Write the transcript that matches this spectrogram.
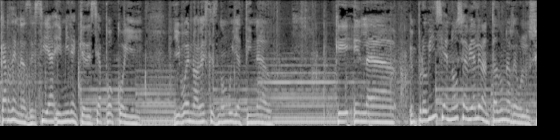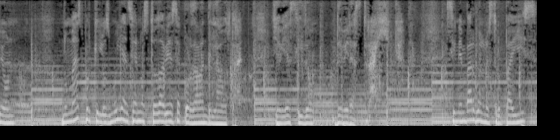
Cárdenas decía, y miren que decía poco y, y bueno, a veces no muy atinado, que en la en provincia no se había levantado una revolución no más porque los muy ancianos todavía se acordaban de la otra y había sido de veras trágica. Sin embargo, en nuestro país,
